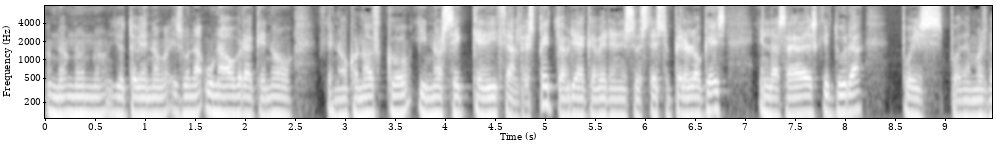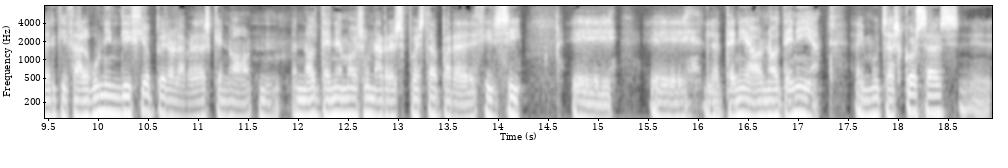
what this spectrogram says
no, no, no, yo todavía no, es una, una obra que no, que no conozco y no sé qué dice al respecto, habría que ver en esos textos, pero lo que es en la Sagrada Escritura, pues podemos ver quizá algún indicio, pero la verdad es que no, no tenemos una respuesta para decir sí, eh, eh, la tenía o no tenía. Hay muchas cosas, eh,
